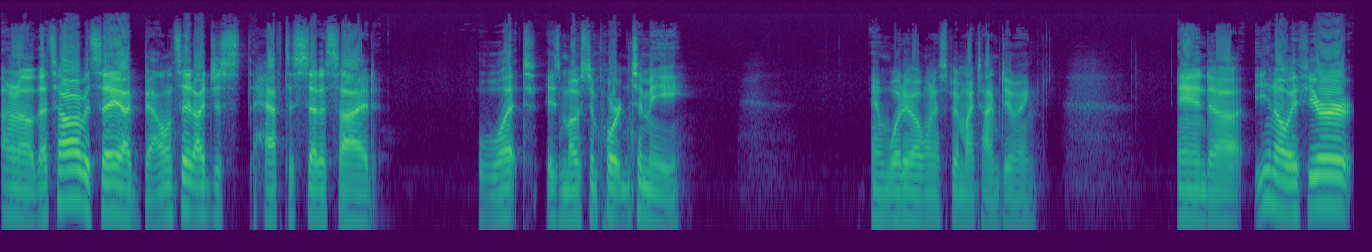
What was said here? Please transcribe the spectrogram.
I don't know. That's how I would say I balance it. I just have to set aside what is most important to me and what do I want to spend my time doing. And uh, you know, if you're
